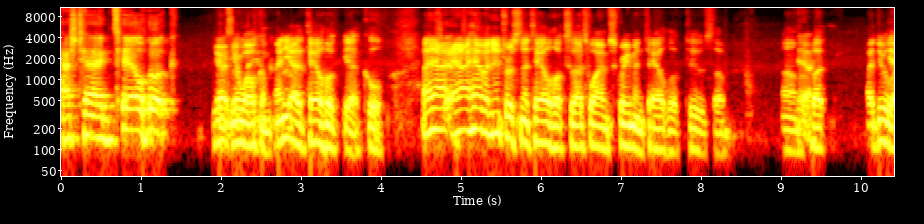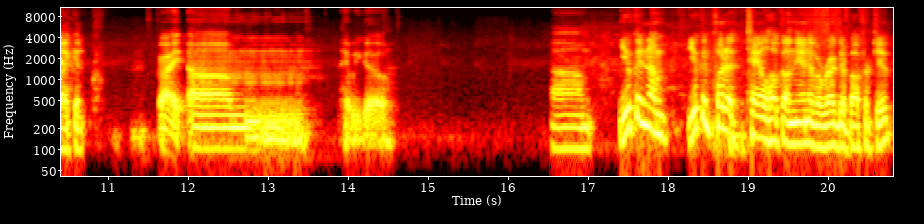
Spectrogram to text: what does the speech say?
Hashtag tail hook. You're, Thanks, you're welcome. And yeah, the tail hook. Yeah, cool. And I, and I have an interest in the tail hook, so that's why I'm screaming tail hook too. So, um, Yeah. but I do Yeah. like it. Right. Um, here we go. Um, you can um, you can put a tail hook on the end of a regular buffer tube.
